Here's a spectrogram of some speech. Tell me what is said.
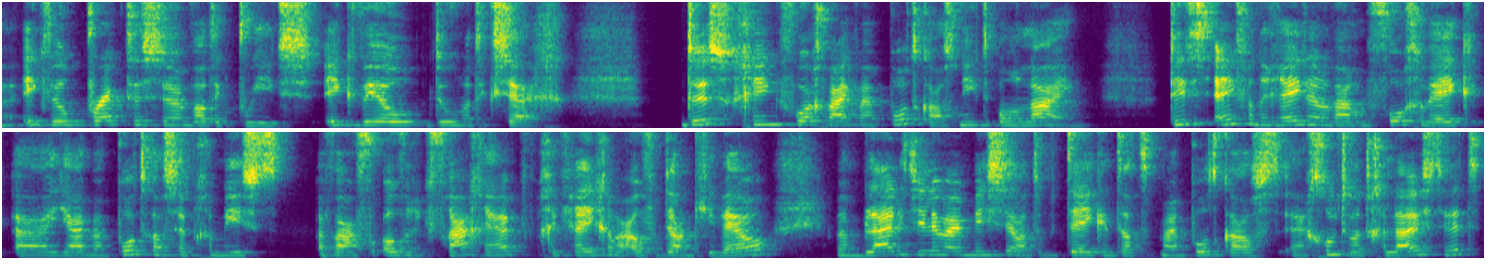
Uh, ik wil practicen wat ik preach. Ik wil doen wat ik zeg. Dus ging vorige week mijn podcast niet online. Dit is een van de redenen waarom vorige week uh, jij mijn podcast hebt gemist. Waarover ik vragen heb gekregen, waarover dank je wel. Ik ben blij dat jullie mij missen, want dat betekent dat mijn podcast uh, goed wordt geluisterd.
